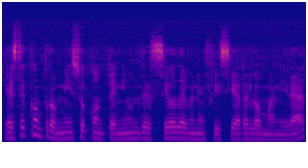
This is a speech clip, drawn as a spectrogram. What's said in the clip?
¿Este compromiso contenía un deseo de beneficiar a la humanidad?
